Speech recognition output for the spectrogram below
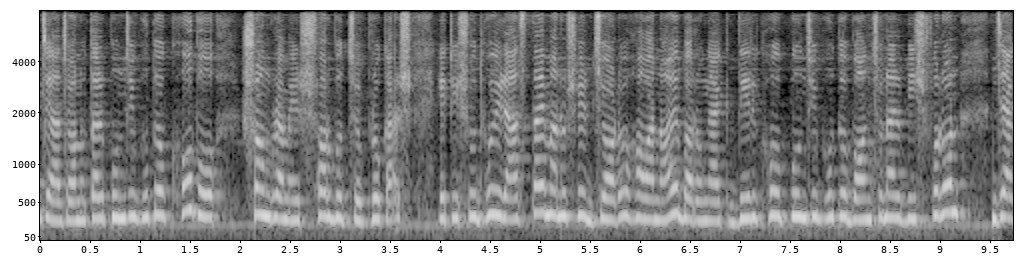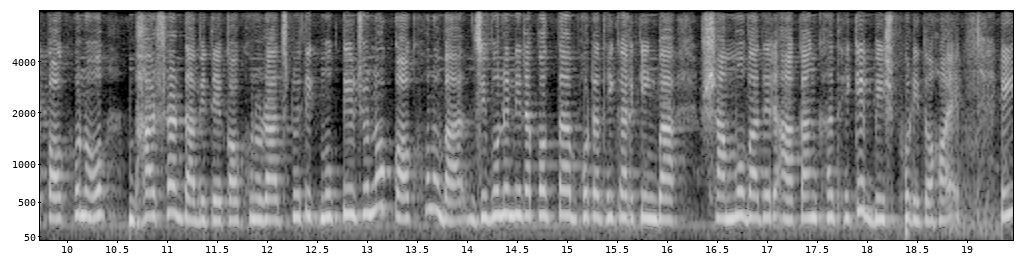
যা জনতার পুঞ্জীভূত ক্ষোভ ও সংগ্রামের সর্বোচ্চ প্রকাশ। এটি শুধুই রাস্তায় মানুষের জড়ো হওয়া নয়, বরং এক দীর্ঘ পুঞ্জীভূত বঞ্চনার বিস্ফোরণ, যা কখনো ভাষার দাবিতে, কখনো রাজনৈতিক মুক্তির জন্য, কখনো বা জীবনের নিরাপত্তা, ভোটাধিকার কিংবা সাম্যবাদের আকাঙ্ক্ষা থেকে বিস্ফোরিত হয়। এই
